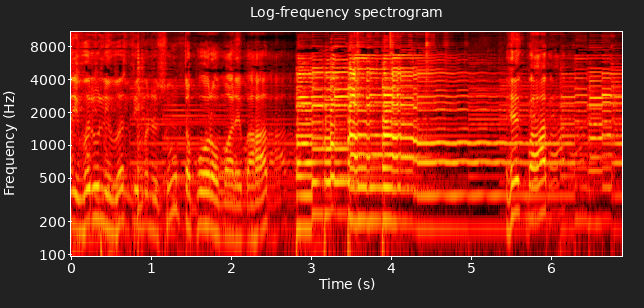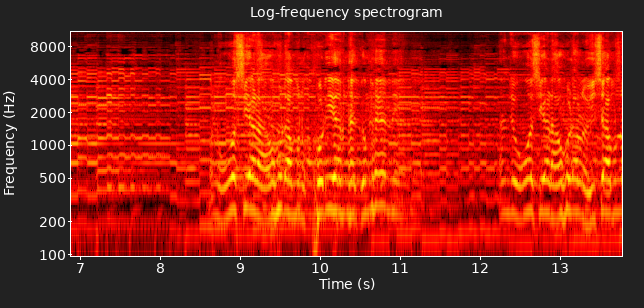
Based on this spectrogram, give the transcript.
મારી વરુની વસ્તી મને શું ટપોરો મારે બાપ? હે બાપ, મને ઓશિયાળા અહુડા મને ખોડિયાર ને ગમે નહીં. અને જો ઓશિયાળા અહુડાનો હિસાબ ન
